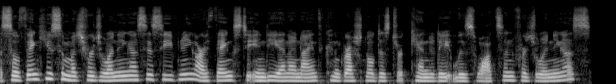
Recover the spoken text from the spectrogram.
So, thank you so much for joining us this evening. Our thanks to Indiana 9th Congressional District candidate Liz Watson for joining us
